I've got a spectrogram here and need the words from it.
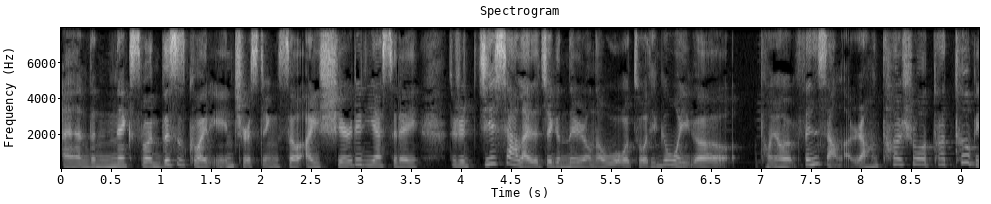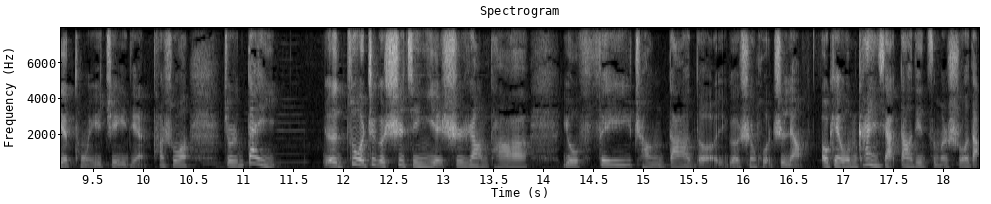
And the next one, this is quite interesting. So I shared it yesterday. 就是接下来的这个内容呢，我昨天跟我一个朋友分享了，然后他说他特别同意这一点。他说就是带呃做这个事情也是让他有非常大的一个生活质量。OK，我们看一下到底怎么说的。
